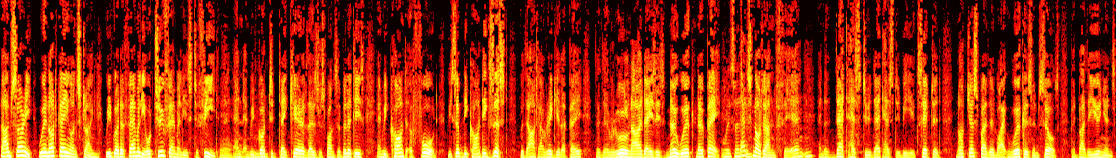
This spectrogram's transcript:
"No, I'm sorry, we're not going on strike. Mm. We've got a family or two families to feed, and and we've Mm. got to take care of those responsibilities, and we can't afford. We simply can't exist without our regular pay. The, the rule nowadays is no work, no pay. That's been. not unfair, and that has to that has to be accepted not just by the workers themselves, but by the unions.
